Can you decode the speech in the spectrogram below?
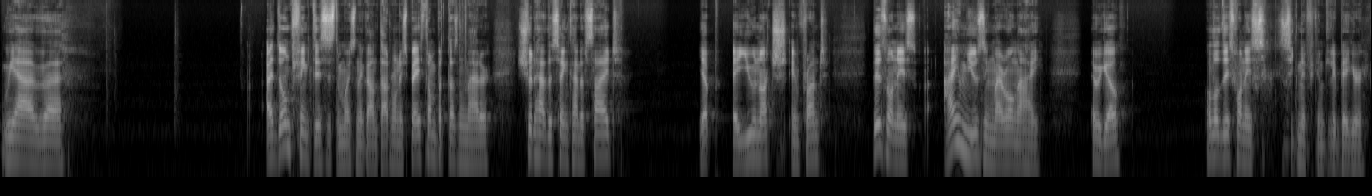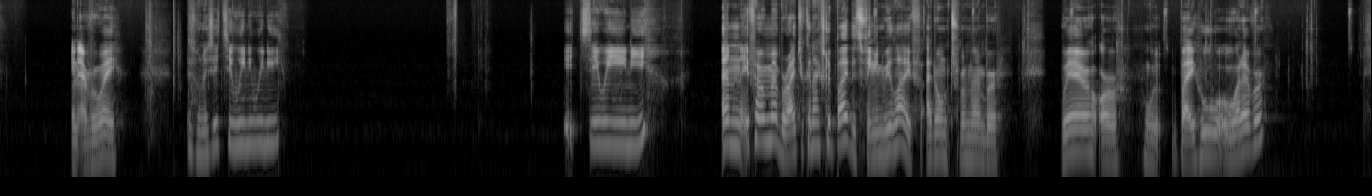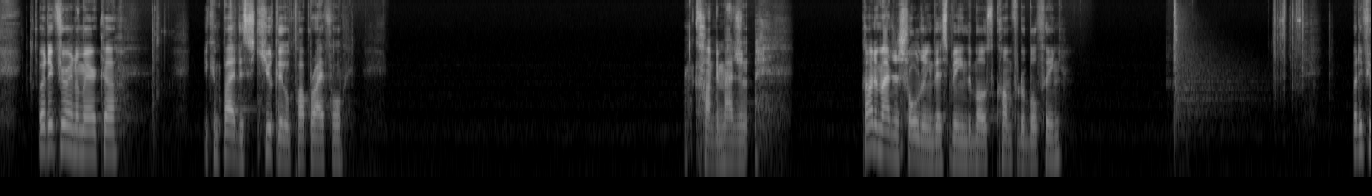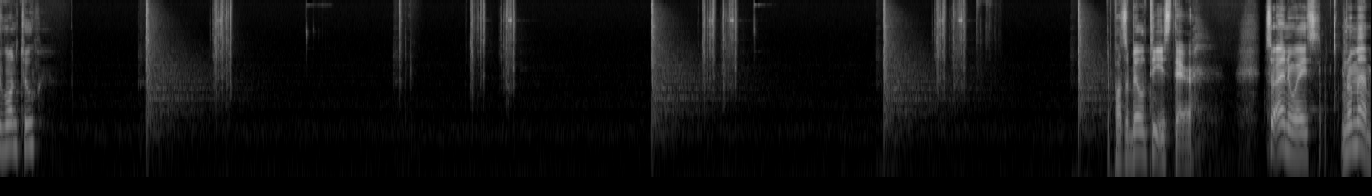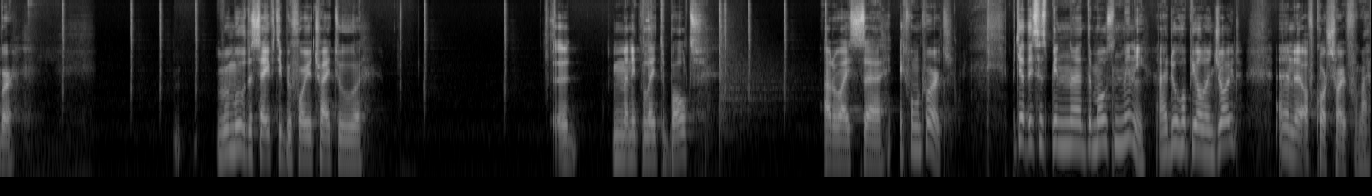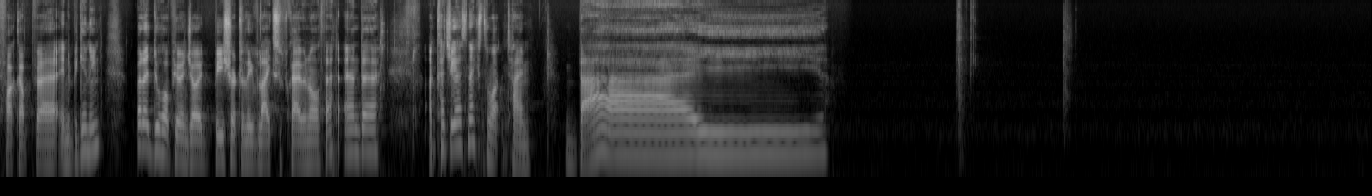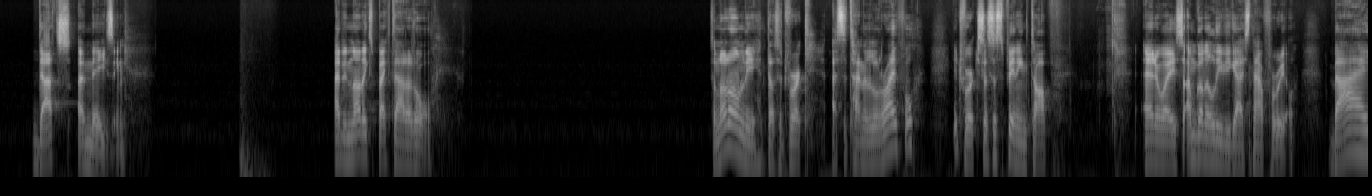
we have. Uh, I don't think this is the Mosin Nagant that one is based on, but doesn't matter. Should have the same kind of side. Yep, a U notch in front. This one is. I am using my wrong eye. There we go. Although this one is significantly bigger in every way. This one is itsy weeny weeny. Weeny. And if I remember right, you can actually buy this thing in real life. I don't remember where or by who or whatever. But if you're in America, you can buy this cute little pop rifle. Can't imagine... Can't imagine shouldering this being the most comfortable thing. But if you want to, possibility is there. So anyways, remember, remove the safety before you try to uh, uh, manipulate the bolt. Otherwise, uh, it won't work. But yeah, this has been uh, the Mosin Mini. I do hope you all enjoyed. And uh, of course, sorry for my fuck up in the beginning. But I do hope you enjoyed. Be sure to leave like, subscribe, and all of that. And I'll catch you guys next time. Bye. That's amazing. I did not expect that at all. So not only does it work as a tiny little rifle, it works as a spinning top. Anyways, I'm gonna leave you guys now for real. Bye!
